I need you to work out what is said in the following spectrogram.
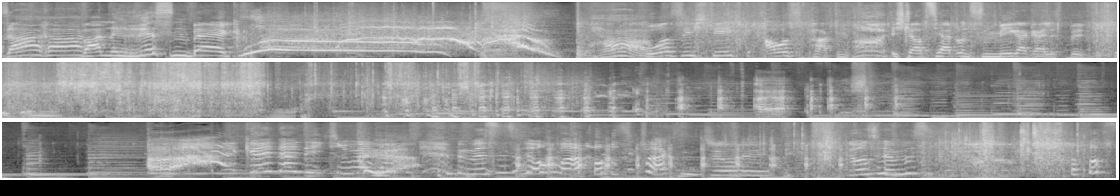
Sarah van Rissenbeck. Oha. Vorsichtig auspacken. Oh, Ich glaube, sie hat uns ein mega geiles Bild geschickt, Annie. Wir nicht drüber reden. Wir müssen es noch mal auspacken, Joey. Los, wir müssen auspacken.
